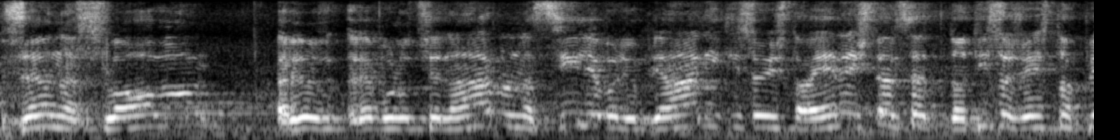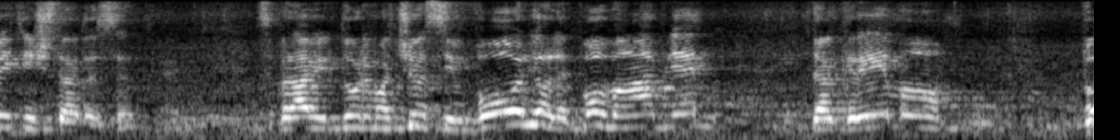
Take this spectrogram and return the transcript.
z naslovom Re- Revolucionarno nasilje v Ljubljani 1941 do 1945. Se pravi, kdo ima čas in voljo, lepo vabljen, da gremo v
